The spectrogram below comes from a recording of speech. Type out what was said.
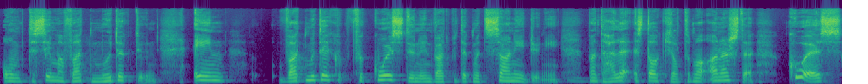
om te sê maar wat moet ek doen? En wat moet ek vir Koos doen en wat moet ek met Sunny doen nie want hulle is dalk heeltemal anderste. Koos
